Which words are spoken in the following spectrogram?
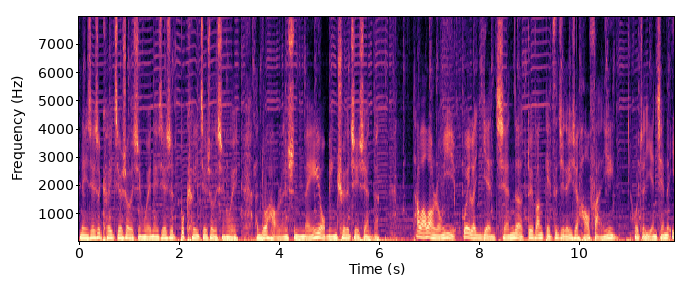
哪些是可以接受的行为，哪些是不可以接受的行为。很多好人是没有明确的界限的，他往往容易为了眼前的对方给自己的一些好反应，或者眼前的一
